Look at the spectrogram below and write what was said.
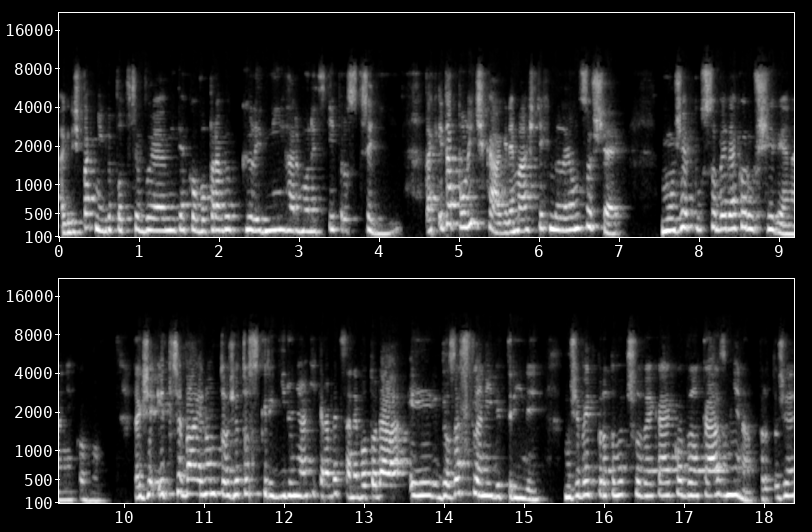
A když pak někdo potřebuje mít jako opravdu klidný, harmonický prostředí, tak i ta polička, kde máš těch milion sošek, může působit jako rušivě na někoho. Takže i třeba jenom to, že to skrydí do nějaký krabice, nebo to dá i do zasklené vitríny, může být pro toho člověka jako velká změna, protože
